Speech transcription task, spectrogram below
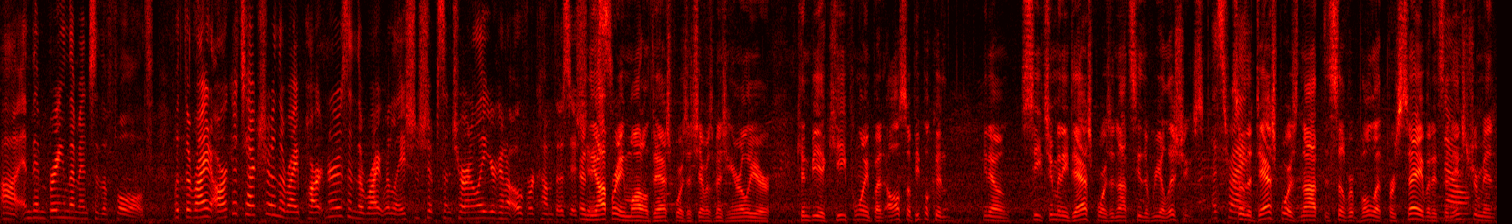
Uh, and then bring them into the fold. With the right architecture and the right partners and the right relationships internally, you're going to overcome those issues. And the operating model dashboards that Jeff was mentioning earlier can be a key point, but also people could, you know, see too many dashboards and not see the real issues. That's right. So the dashboard is not the silver bullet per se, but it's No. an instrument,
